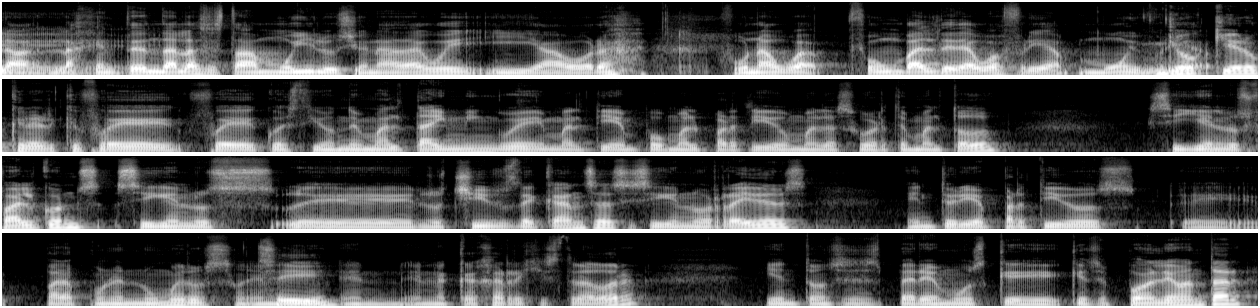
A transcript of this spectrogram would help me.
La, eh, la gente en Dallas estaba muy ilusionada, güey, y ahora fue un agua, fue un balde de agua fría muy fría. Yo quiero creer que fue, fue cuestión de mal timing, güey, mal tiempo, mal partido, mala suerte, mal todo. Siguen los Falcons, siguen los, eh, los Chiefs de Kansas y siguen los Raiders. En teoría, partidos eh, para poner números en, Sí. en- en la caja registradora. Y entonces esperemos que, que se puedan levantar.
